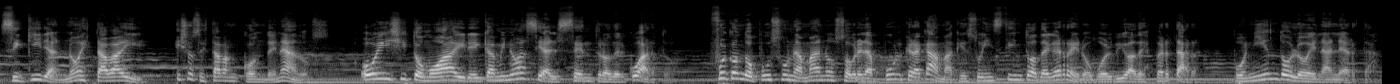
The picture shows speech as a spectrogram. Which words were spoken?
Si Kira no estaba ahí, ellos estaban condenados. Oishi tomó aire y caminó hacia el centro del cuarto. Fue cuando puso una mano sobre la pulcra cama que su instinto de guerrero volvió a despertar, poniéndolo en alerta.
